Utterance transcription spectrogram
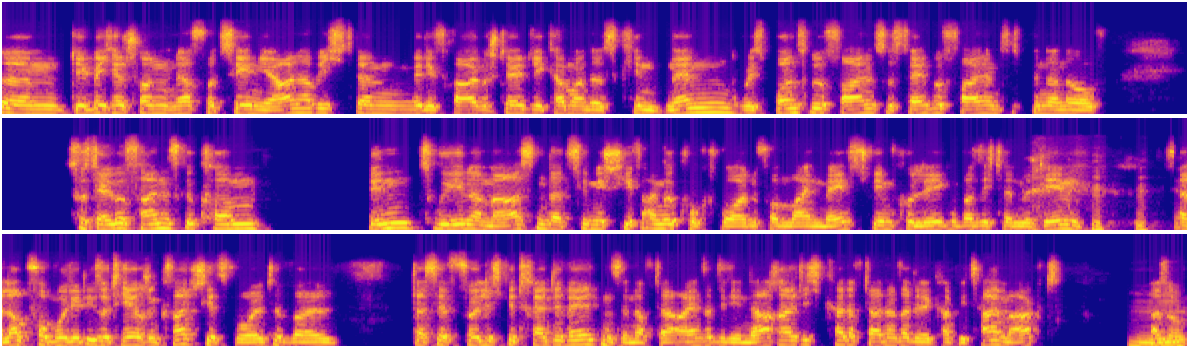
ähm, dem bin ich ja schon, ja, vor zehn Jahren habe ich dann mir die Frage gestellt, wie kann man das Kind nennen? Responsible Finance, Sustainable Finance. Ich bin dann auf Sustainable Finance gekommen, bin zugegebenermaßen da ziemlich schief angeguckt worden von meinen Mainstream-Kollegen, was ich denn mit dem erlaubt formuliert esoterischen Quatsch jetzt wollte, weil das ja völlig getrennte Welten sind. Auf der einen Seite die Nachhaltigkeit, auf der anderen Seite der Kapitalmarkt. Mhm. Also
